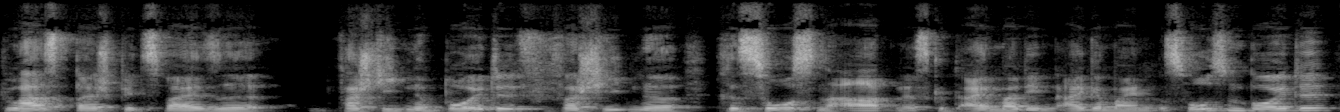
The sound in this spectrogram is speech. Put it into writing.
du hast beispielsweise verschiedene Beutel für verschiedene Ressourcenarten. Es gibt einmal den allgemeinen Ressourcenbeutel,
